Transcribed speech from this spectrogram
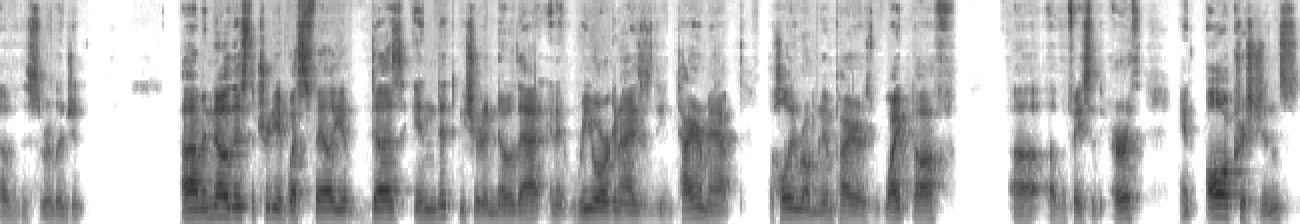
of this religion. Um, and know this, the Treaty of Westphalia does end it. Be sure to know that. And it reorganizes the entire map. The Holy Roman Empire is wiped off uh, of the face of the earth. And all Christians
